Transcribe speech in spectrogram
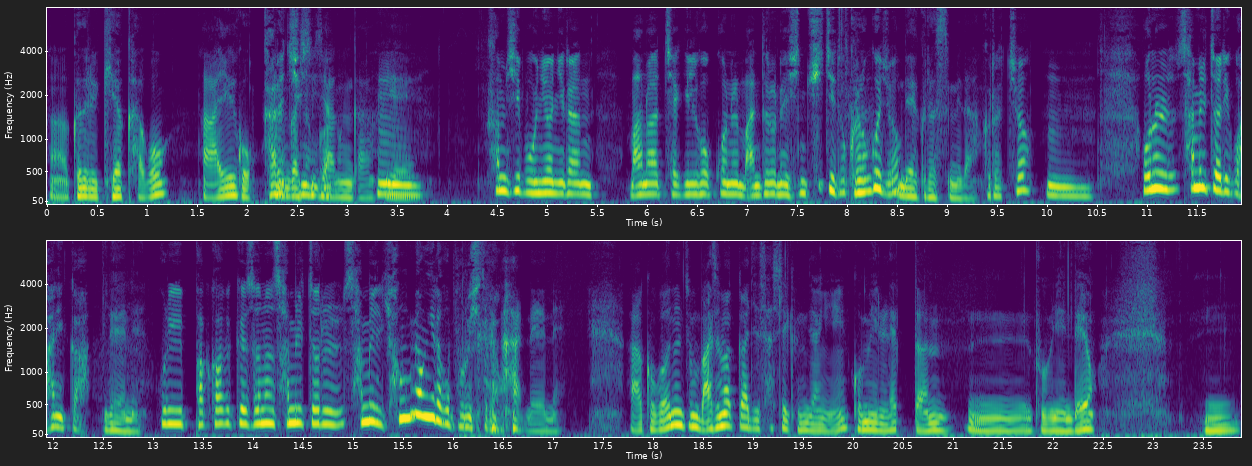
어, 그들을 기억하고 알고 하는 것이지 것. 않은가. 음, 예. 35년이란 만화책 7권을 만들어내신 취지도 그런 거죠. 네, 그렇습니다. 그렇죠. 음. 오늘 3일절이고 하니까. 네네. 우리 박화백께서는 3일절을 3일 혁명이라고 부르시더라고요. 아, 네네. 아, 그거는 좀 마지막까지 사실 굉장히 고민을 했던, 음, 부분인데요. 음,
